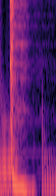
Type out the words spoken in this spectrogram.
Bye.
